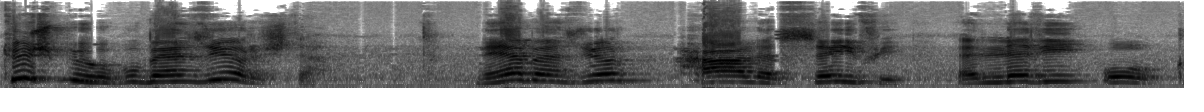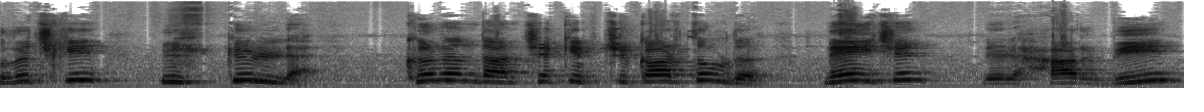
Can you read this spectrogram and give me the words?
Tüşbühü bu benziyor işte. Neye benziyor? Hale seyfi ellezi o kılıç ki üstülle kınından çekip çıkartıldı. Ne için? Lil harbi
